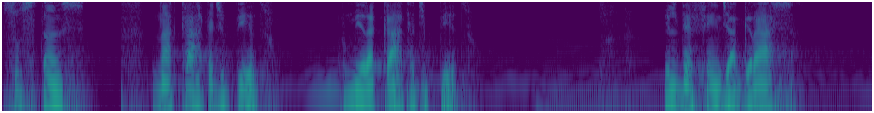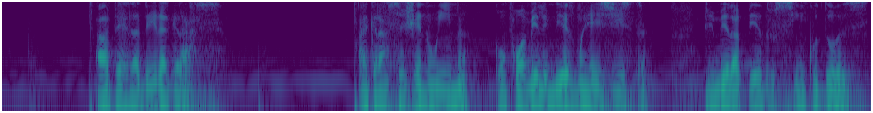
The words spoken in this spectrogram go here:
substância, na carta de Pedro. Primeira carta de Pedro. Ele defende a graça, a verdadeira graça, a graça genuína, conforme ele mesmo registra, 1 Pedro 5,12.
